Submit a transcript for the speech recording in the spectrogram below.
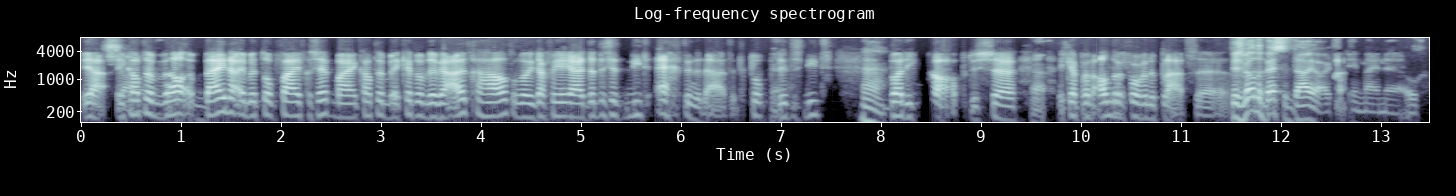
Ja, ik had hem wel bijna in mijn top 5 gezet, maar ik, had hem, ik heb hem er weer uitgehaald. Omdat ik dacht van ja, dat is het niet echt inderdaad. Het klopt, dit is niet Ja. Buddy Cop. Dus eh, ik heb er een andere voor in de plaats. eh. Het is wel de beste Die Hard in mijn eh, ogen.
